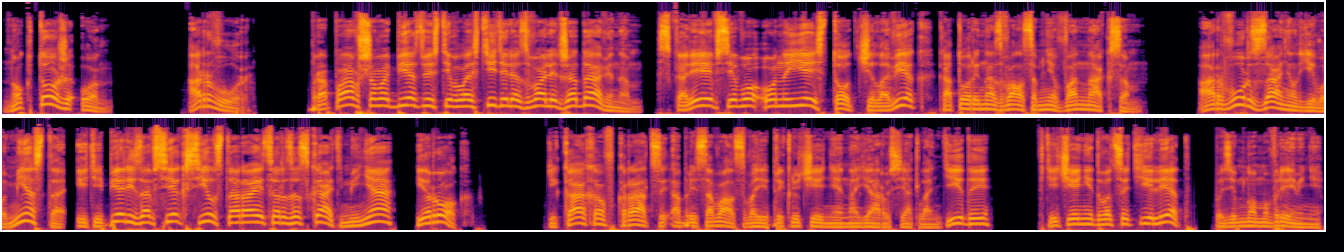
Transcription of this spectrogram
Но кто же он? Арвур. Пропавшего без вести властителя звали Джадавином. Скорее всего, он и есть тот человек, который назвался мне Ванаксом. Арвур занял его место и теперь изо всех сил старается разыскать меня и Рок. Кикаха вкратце обрисовал свои приключения на ярусе Атлантиды. В течение 20 лет по земному времени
